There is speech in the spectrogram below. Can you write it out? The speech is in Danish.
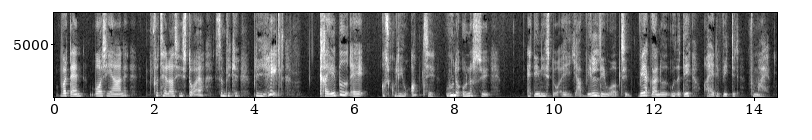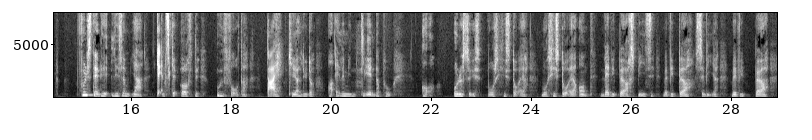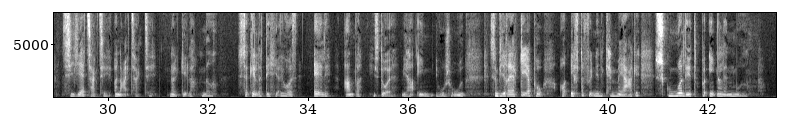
hvordan vores hjerne fortæller os historier, som vi kan blive helt grebet af og skulle leve op til, uden at undersøge, at det er en historie, jeg vil leve op til, Vil at gøre noget ud af det, og er det vigtigt for mig. Fuldstændig ligesom jeg ganske ofte udfordrer dig, kære lytter, og alle mine klienter på, og undersøges vores historier. Vores historier om, hvad vi bør spise, hvad vi bør servere, hvad vi bør sige ja tak til og nej tak til, når det gælder mad. Så gælder det her jo også alle andre historier, vi har inde i vores hoved, som vi reagerer på og efterfølgende kan mærke skuer lidt på en eller anden måde.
